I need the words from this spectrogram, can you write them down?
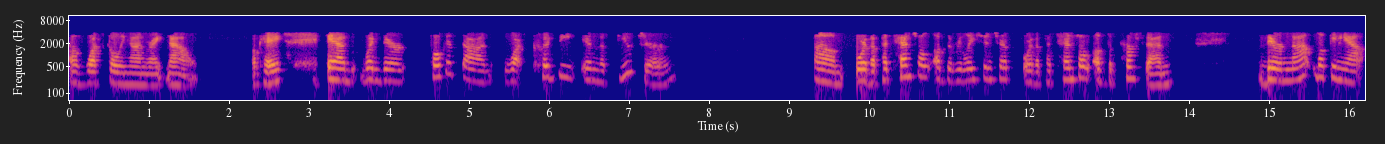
of what's going on right now okay? And when they're focused on what could be in the future um, or the potential of the relationship or the potential of the person, they're not looking at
